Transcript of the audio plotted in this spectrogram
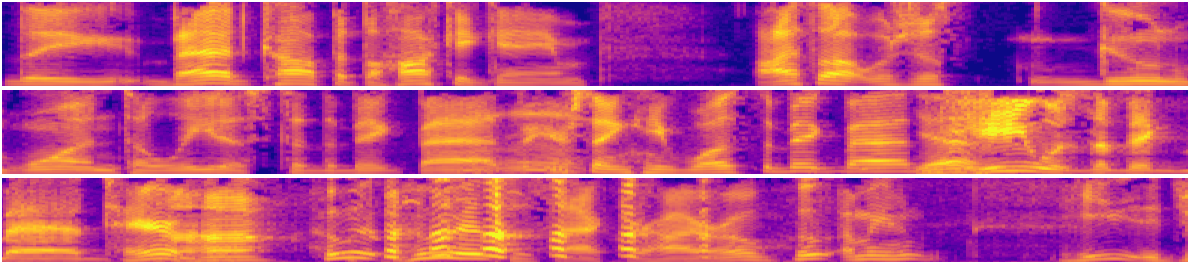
the bad cop at the hockey game, I thought was just Goon One to lead us to the big bad. But you're saying he was the big bad? Yes. He was the big bad. terrible. Uh-huh. Who who is this actor, Hyro? Who I mean, He, did This-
